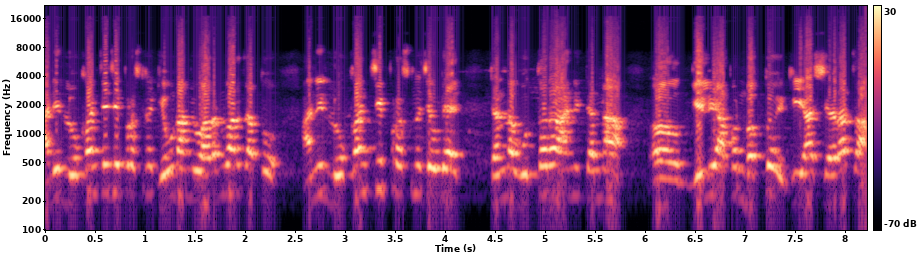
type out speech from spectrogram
आणि लोकांचे जे प्रश्न घेऊन आम्ही वारंवार जातो आणि लोकांचे प्रश्न जेवढे आहेत त्यांना उत्तर आणि त्यांना गेली आपण बघतोय की या शहराचा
